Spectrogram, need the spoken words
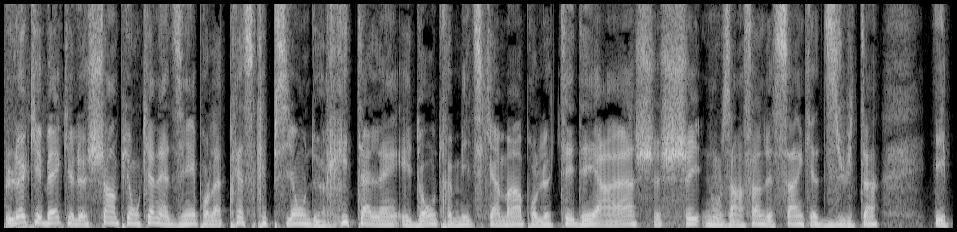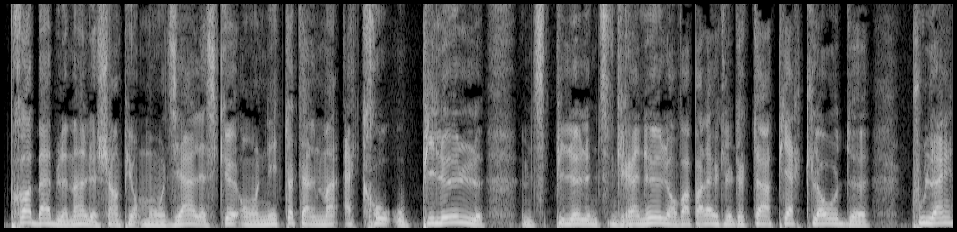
Le Québec est le champion canadien pour la prescription de Ritalin et d'autres médicaments pour le TDAH chez nos enfants de 5 à 18 ans est probablement le champion mondial. Est-ce qu'on est totalement accro aux pilules? Une petite pilule, une petite granule? On va en parler avec le docteur Pierre-Claude Poulain,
